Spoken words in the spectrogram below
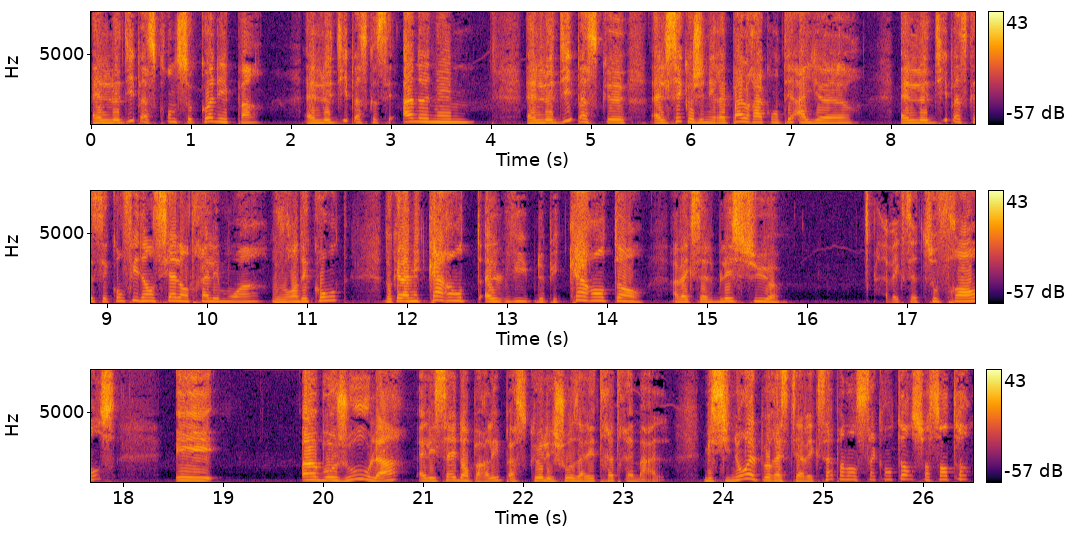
Elle le dit parce qu'on ne se connaît pas. Elle le dit parce que c'est anonyme. Elle le dit parce que elle sait que je n'irai pas le raconter ailleurs. Elle le dit parce que c'est confidentiel entre elle et moi. Vous vous rendez compte? Donc elle a mis 40, elle vit depuis 40 ans avec cette blessure, avec cette souffrance, et un beau jour, là, elle essaye d'en parler parce que les choses allaient très très mal. Mais sinon, elle peut rester avec ça pendant 50 ans, 60 ans.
